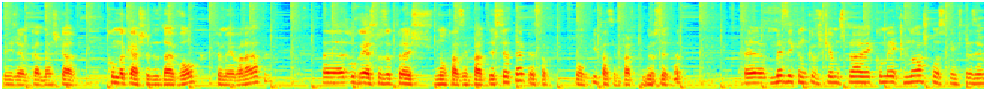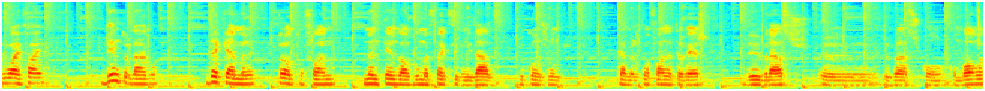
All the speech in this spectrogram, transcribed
que já é um bocado mais caro, com uma caixa de Divolk, que também é barata. Uh, o resto dos apetrechos não fazem parte deste setup, é só estão aqui, fazem parte do meu setup. Uh, mas aquilo que eu vos quero mostrar é como é que nós conseguimos trazer o Wi-Fi dentro da água, da câmara para o telefone, mantendo alguma flexibilidade do conjunto câmara-telefone através de braços, uh, de braços com, com bola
